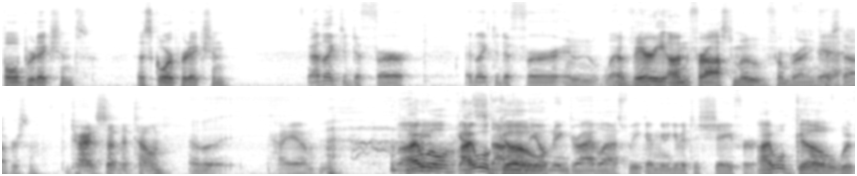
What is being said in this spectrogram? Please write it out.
bold predictions, a score prediction, I'd like to defer. I'd like to defer and let. a very unfrost move from Brian Yeah. Christopherson. You tired of setting the tone? I I am. Well, I will- I will go. on the opening drive last week. I'm going to give it to Schaefer. I will go with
